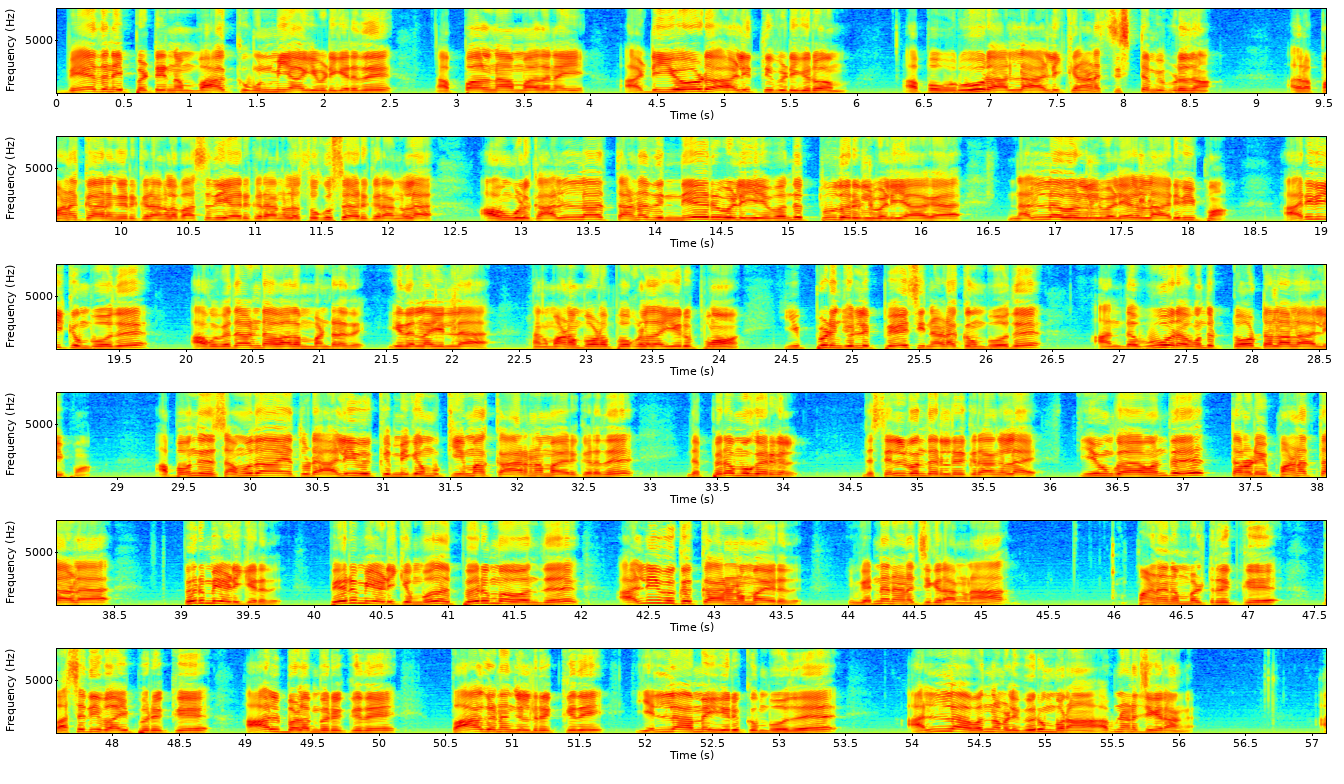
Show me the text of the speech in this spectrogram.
வேதனை பற்றி நம் வாக்கு உண்மையாகி விடுகிறது. அப்பால் நாம் அதனை அடியோடு அழித்து விடுகிறோம். அப்போ ஒரு ஊரை அல்ல அழிக்கிறான சிஸ்டம் இப்படி தான் அதில் பணக்காரங்க இருக்கிறாங்களா வசதியாக இருக்கிறாங்களா சொகுசாக இருக்கிறாங்களா அவங்களுக்கு எல்லாம் தனது நேர் வழியை வந்து தூதர்கள் வழியாக நல்லவர்கள் வழியாக எல்லாம் அறிவிப்பான். அறிவிக்கும் போது அவங்க விதாண்டாவாதம் பண்ணுறது இதெல்லாம் இல்லை. நாங்கள் மனம் போன போக்கில் தான் இருப்போம். இப்படின்னு சொல்லி பேசி நடக்கும்போது அந்த ஊரை வந்து டோட்டலால் அழிப்பான். அப்போ வந்து இந்த சமுதாயத்துடைய அழிவுக்கு மிக முக்கியமாக காரணமாக இருக்கிறது இந்த பிரமுகர்கள். இந்த செல்வந்தர்கள் இருக்கிறாங்கள இவங்க வந்து தன்னுடைய பணத்தால் பெருமை அடிக்கிறது. பெருமை அடிக்கும் போது அந்த பெருமை வந்து அழிவுக்கு காரணமாயிருது. இவங்க என்ன நினச்சிக்கிறாங்கன்னா பணம் நம்மள்ட்ட இருக்குது வசதி வாய்ப்பு இருக்குது ஆள் பலம் இருக்குது வாகனங்கள் இருக்குது எல்லாமே இருக்கும்போது அல்லாஹ் வந்து நம்மளை விரும்புகிறான் அப்படின்னு நினச்சிக்கிறாங்க.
